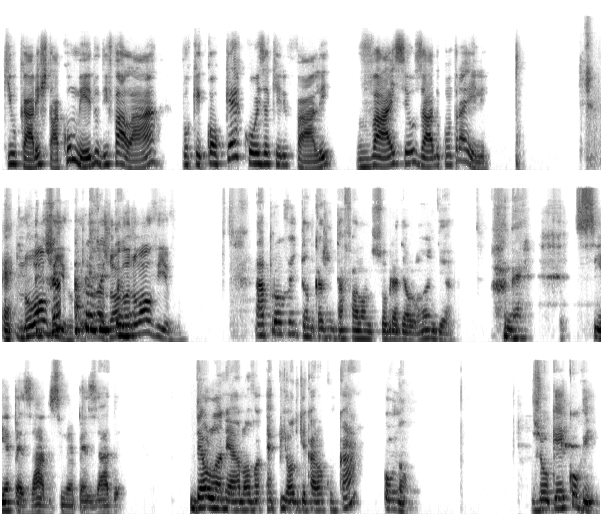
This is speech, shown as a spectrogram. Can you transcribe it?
que o cara está com medo de falar porque qualquer coisa que ele fale vai ser usado contra ele. É, no ao vivo, ela joga no ao vivo. Aproveitando que a gente está falando sobre a Deolândia, né? Se é pesado, se não é pesado. Deolândia é a nova, é pior do que Carol com K ou não? Joguei e corri.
